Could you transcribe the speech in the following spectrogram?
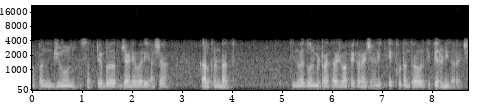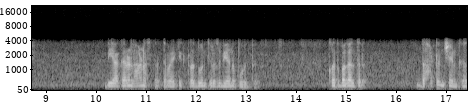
आपण जून सप्टेंबर जानेवारी अशा कालखंडात तीन वेळा दोन मीटर आकाराचे वाफे करायचे आणि एक फूट अंतरावरती पेरणी करायची. बिया कारण लहान असतात त्यामुळे एक हेक्टरात दोन किलोचं बियाणं पुरतं. खत बघाल तर दहा टन शेणखत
